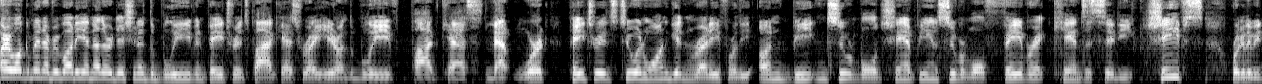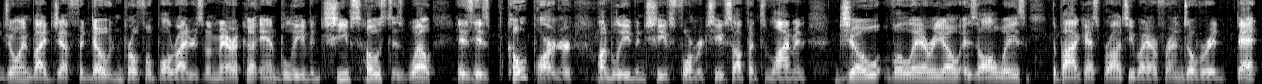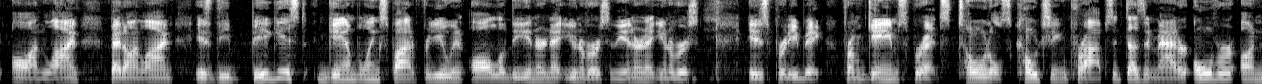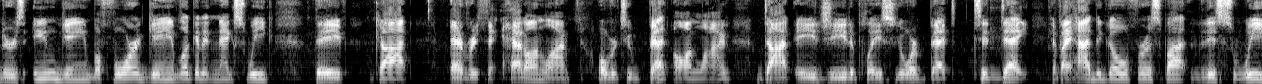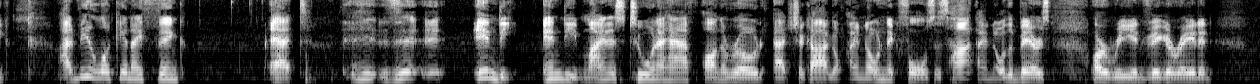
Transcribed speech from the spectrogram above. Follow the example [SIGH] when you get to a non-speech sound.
All right, welcome in, everybody. Another edition of the Believe in Patriots podcast right here on the Believe Podcast Network. Patriots 2 and 1 getting ready for the unbeaten Super Bowl champion, Super Bowl favorite Kansas City Chiefs. We're going to be joined by Jeff Fedotin, Pro Football Writers of America and Believe in Chiefs host, as well as his co partner on Believe in Chiefs, former Chiefs offensive lineman Joe Valerio. As always, the podcast brought to you by our friends over at Bet Online. Bet Online is the biggest gambling spot for you in all of the internet universe, and the internet universe is pretty big. From game spreads, totals, coaching props, it doesn't matter. Over, unders, in game, before game. Look at it next week. They've got everything. Head online over to betonline.ag to place your bet today. If I had to go for a spot this week, I'd be looking, I think, at uh, Indy. Indy minus two and a half on the road at Chicago. I know Nick Foles is hot. I know the Bears are reinvigorated,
